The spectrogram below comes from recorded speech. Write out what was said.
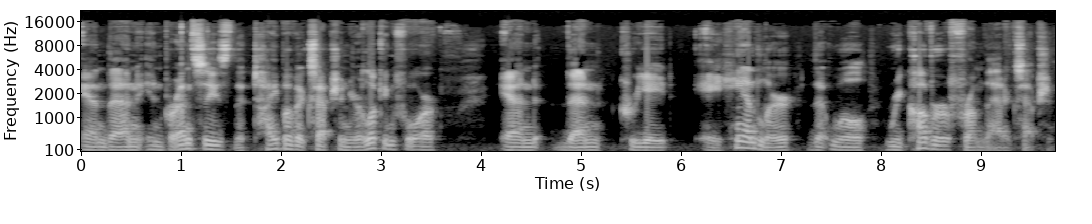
and then in parentheses the type of exception you're looking for and then create a handler that will recover from that exception.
